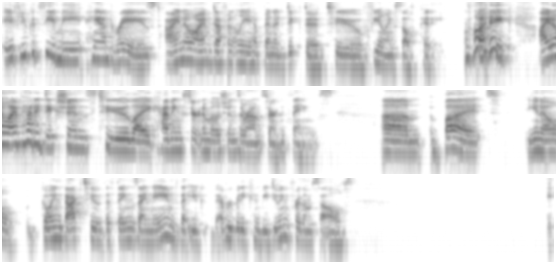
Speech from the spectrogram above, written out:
if you could see me hand raised, I know I've definitely have been addicted to feeling self pity. like, I know I've had addictions to like having certain emotions around certain things. Um, but you know, going back to the things I named that you everybody can be doing for themselves, it,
